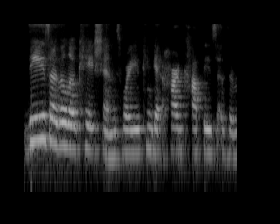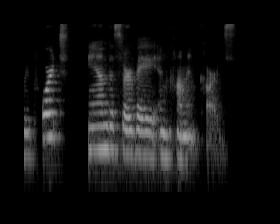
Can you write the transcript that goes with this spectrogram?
These are the locations where you can get hard copies of the report and the survey and comment cards.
